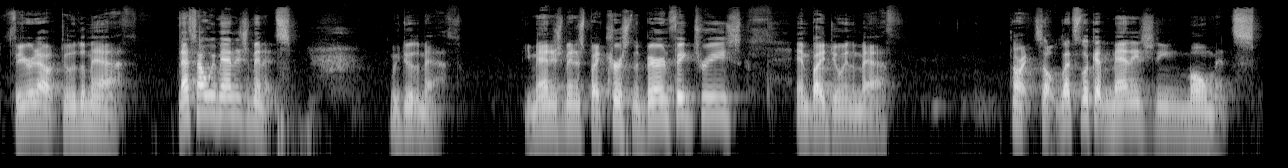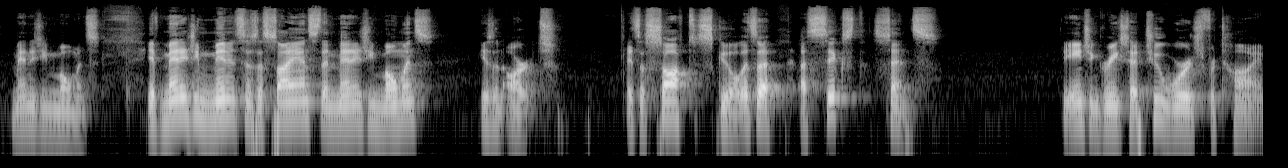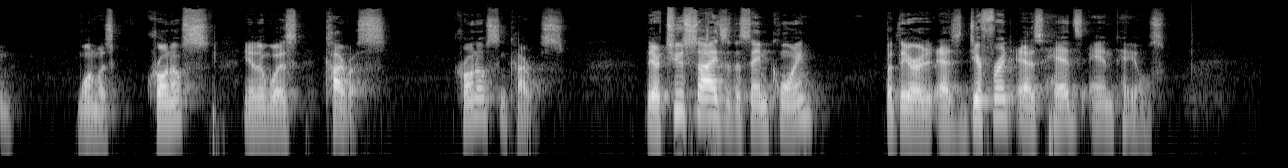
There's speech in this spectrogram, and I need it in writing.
figure it out, do the math. That's how we manage minutes. We do the math. You manage minutes by cursing the barren fig trees and by doing the math. All right, so let's look at managing moments. Managing moments. If managing minutes is a science, then managing moments is an art. It's a soft skill, it's a, a sixth sense. The ancient Greeks had two words for time one was chronos, the other was kairos. Chronos and kairos. They are two sides of the same coin, but they are as different as heads and tails.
